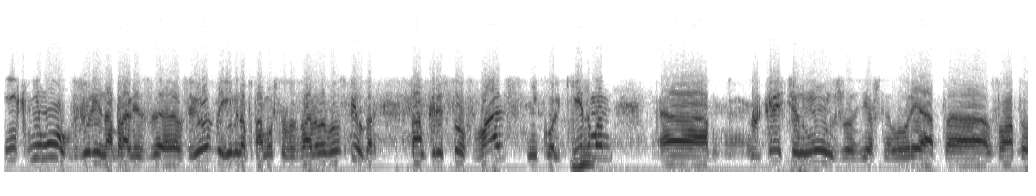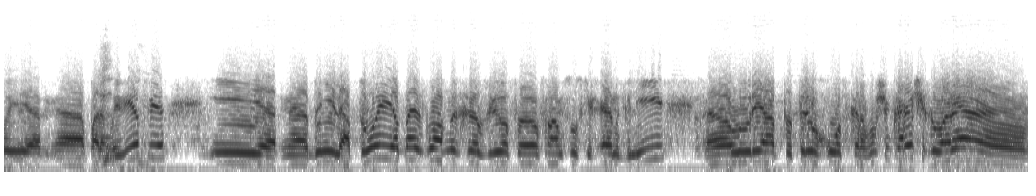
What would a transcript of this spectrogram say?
И к нему в жюри набрали з- звезды именно потому, что возглавил его Спилберг. Там Кристоф Вальц, Николь Кидман, э, Кристиан Мунж, известный лауреат э, «Золотой э, пальмовой ветви», и э, Даниэль Атой, одна из главных э, звезд э, французских, Энн Гли, э, лауреат трех Оскаров. В общем, короче говоря,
